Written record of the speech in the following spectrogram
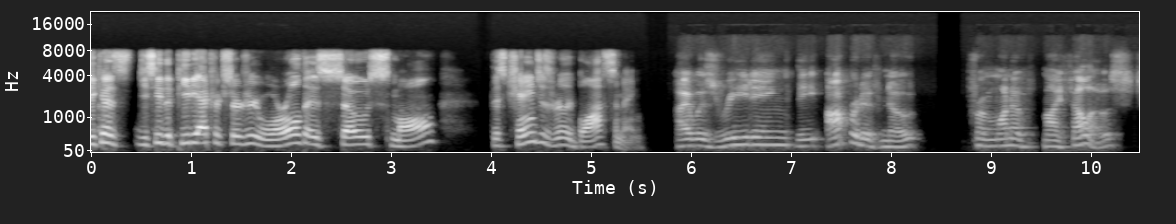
Because you see, the pediatric surgery world is so small this change is really blossoming. I was reading the operative note from one of my fellows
